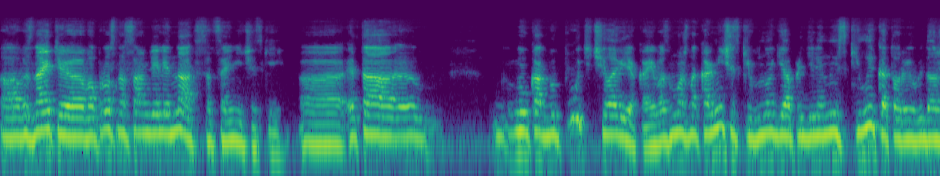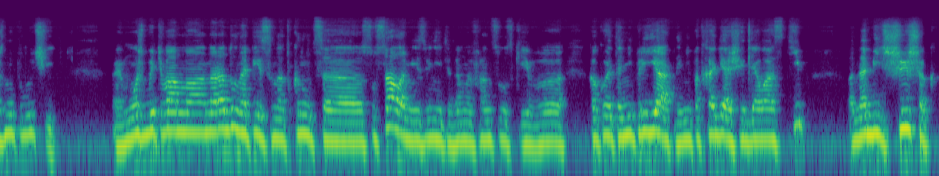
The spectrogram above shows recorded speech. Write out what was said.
А, вы знаете, вопрос на самом деле надсоционический. А, это э, ну, как бы путь человека, и, возможно, кармически многие определены скиллы, которые вы должны получить. Э, может быть, вам э, на роду написано ткнуться с усалами, извините, да мой французский, в какой-то неприятный, неподходящий для вас тип, набить шишек,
